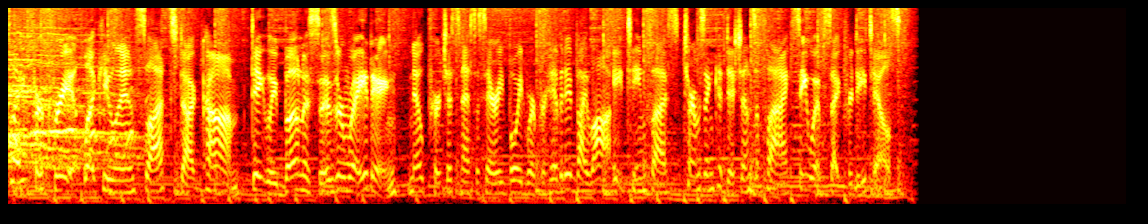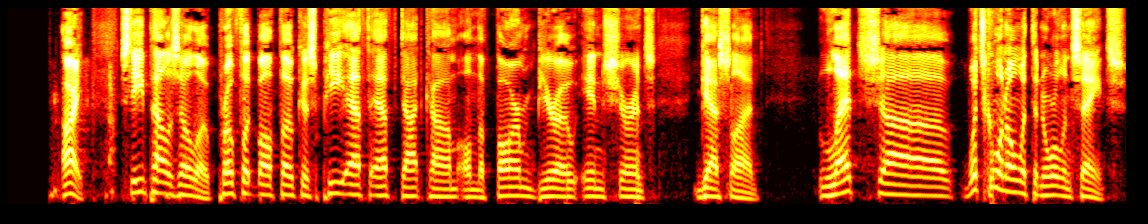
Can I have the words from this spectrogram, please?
Play for free at LuckyLandSlots.com. Daily bonuses are waiting. No purchase necessary. Void where prohibited by law. 18 plus. Terms and conditions apply. See website for details. All right. Steve Palazzolo, Pro Football Focus, PFF.com on the Farm Bureau Insurance guest line. Let's, uh, what's going on with the New Orleans Saints?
